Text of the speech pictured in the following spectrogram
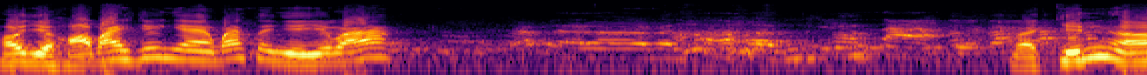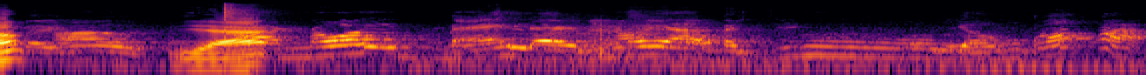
thôi giờ hỏi bác trước nha bác tên gì vậy bác? À bà chính hả? Ờ dạ. Bà nói mẹ là nói à, bà chính dọn tóc á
